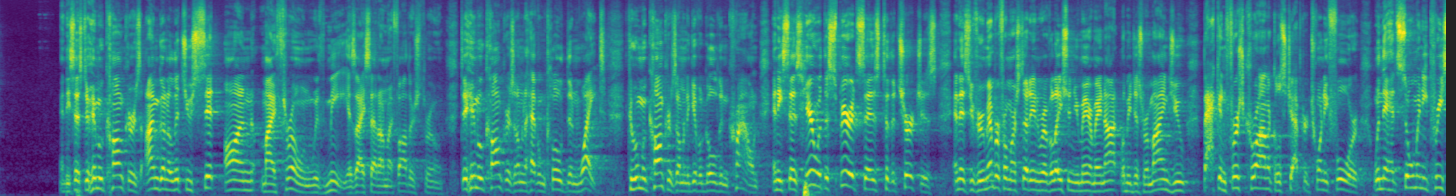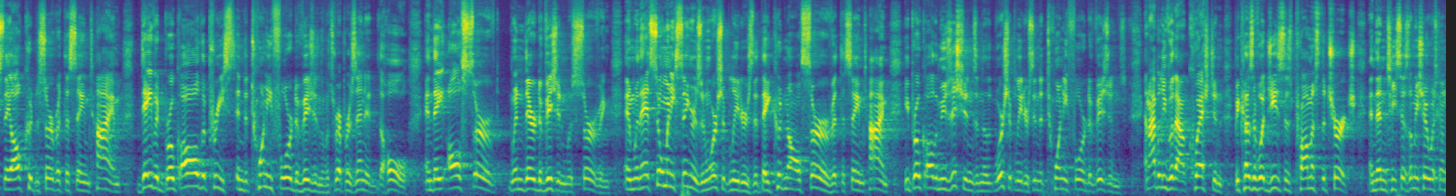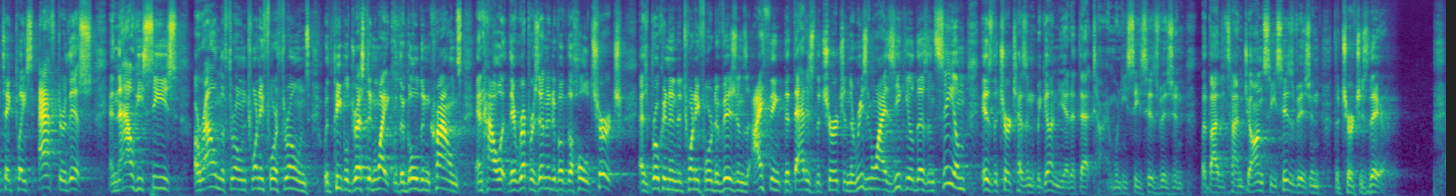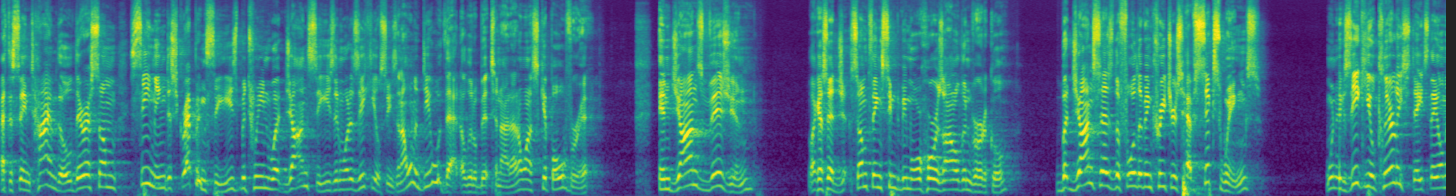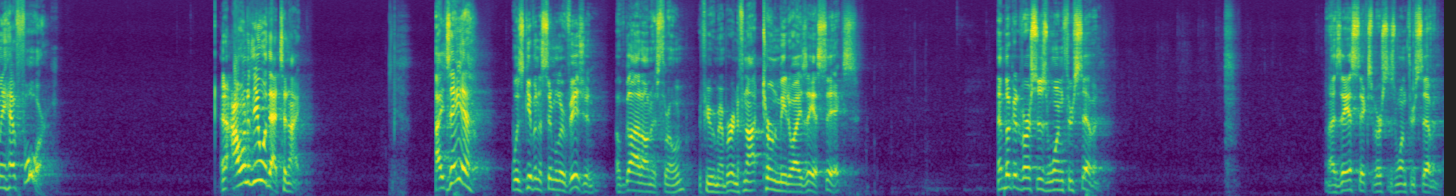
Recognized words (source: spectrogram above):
And he says, To him who conquers, I'm going to let you sit on my throne with me as I sat on my father's throne. To him who conquers, I'm going to have him clothed in white. To whom who conquers, I'm going to give a golden crown. And he says, Hear what the Spirit says to the churches. And as you remember from our study in Revelation, you may or may not, let me just remind you back in First Chronicles chapter 24, when they had so many priests, they all couldn't serve at the same time, David broke all the priests into 24 divisions, which represented the whole. And they all served when their division was serving serving. And when they had so many singers and worship leaders that they couldn't all serve at the same time, he broke all the musicians and the worship leaders into 24 divisions. And I believe without question, because of what Jesus has promised the church, and then he says, Let me show you what's going to take place after this. And now he sees around the throne 24 thrones with people dressed in white with the golden crowns, and how they're representative of the whole church as broken into 24 divisions. I think that that is the church. And the reason why Ezekiel doesn't see them is the church hasn't begun yet at that time when he sees his vision, but by the time John sees his vision, the church is there. At the same time, though, there are some seeming discrepancies between what John sees and what Ezekiel sees. And I want to deal with that a little bit tonight. I don't want to skip over it. In John's vision, Like I said, some things seem to be more horizontal than vertical. But John says the four living creatures have six wings, when Ezekiel clearly states they only have four. And I want to deal with that tonight. Isaiah was given a similar vision of God on his throne, if you remember. And if not, turn me to Isaiah 6. And look at verses 1 through 7. Isaiah 6, verses 1 through 7.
